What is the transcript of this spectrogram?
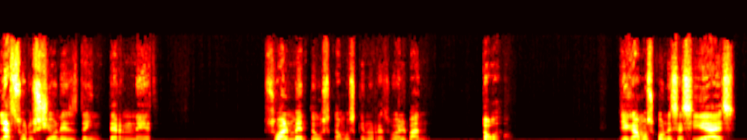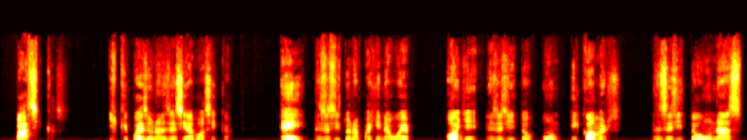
las soluciones de Internet, usualmente buscamos que nos resuelvan todo. Llegamos con necesidades básicas. ¿Y qué puede ser una necesidad básica? Hey, necesito una página web. Oye, necesito un e-commerce. Necesito unas,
